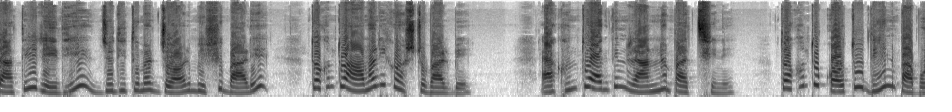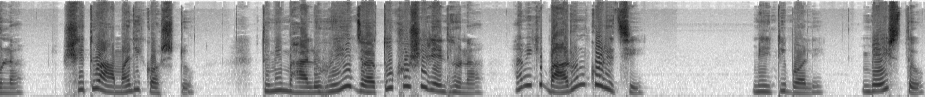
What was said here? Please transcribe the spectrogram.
তাতে রেধে যদি তোমার জ্বর বেশি বাড়ে, তখন তো আমারই কষ্ট বাড়বে। এখন তো একদিন রান্না পাচ্ছি নে, তখন তো কত দিন পাবো না, সে তো আমারই কষ্ট। তুমি ভালো হয়ে যত খুশি রেঁধো না, আমি কি বারণ করেছি? মেয়েটি বলে বেশ তো,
